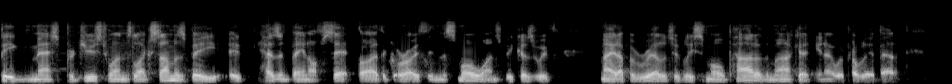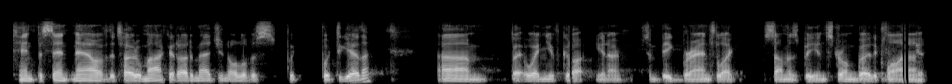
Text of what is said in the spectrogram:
big mass produced ones like Somersby it hasn't been offset by the growth in the small ones because we've made up a relatively small part of the market. You know, we're probably about ten percent now of the total market. I'd imagine all of us put put together. Um, but when you've got you know some big brands like Somersby and Strongbow declining at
